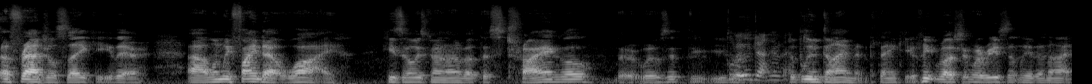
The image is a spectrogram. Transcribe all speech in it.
a fragile psyche there. Uh, when we find out why, he's always going on about this triangle. What was it? You Blue Diamond. The Blue Diamond. Thank you. He watched it more recently than I,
